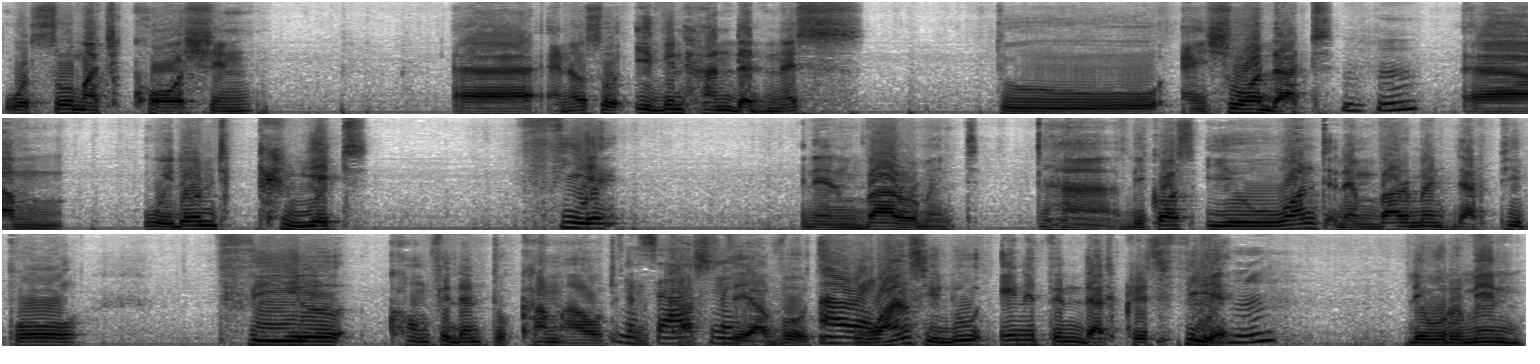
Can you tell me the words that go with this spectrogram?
with so much caution uh, and also even-handedness to ensure that um, we don't create fear in an environment Uh-huh. because you want an environment that people feel confident to come out and cast their vote. Right. Once you do anything that creates fear, they will remain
